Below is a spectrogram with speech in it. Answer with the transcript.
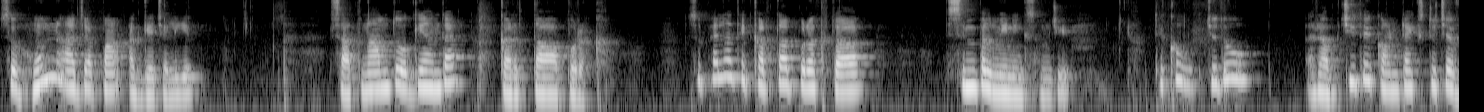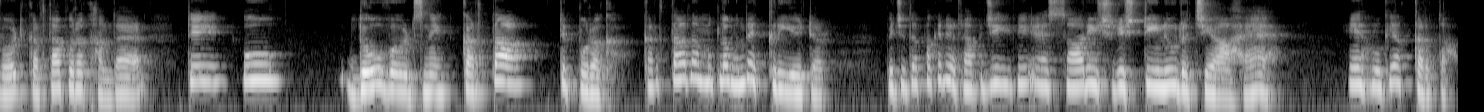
ਸੋ ਹੁਣ ਅੱਜ ਆਪਾਂ ਅੱਗੇ ਚੱਲੀਏ। ਸਤਨਾਮ ਤੋਂ ਅੱਗੇ ਆਂਦਾ ਕਰਤਾ ਪੁਰਖ। ਸੋ ਪਹਿਲਾਂ ਤੇ ਕਰਤਾ ਪੁਰਖ ਦਾ ਸਿੰਪਲ मीनिंग ਸਮਝੀਏ ਦੇਖੋ ਜਦੋਂ ਰੱਬ ਜੀ ਦੇ ਕੰਟੈਕਸਟ 'ਚ ਵਰਡ ਕਰਤਾ ਪੁਰਖ ਆਂਦਾ ਹੈ ਤੇ ਉਹ ਦੋ ਵਰਡਸ ਨੇ ਕਰਤਾ ਤੇ ਪੁਰਖ ਕਰਤਾ ਦਾ ਮਤਲਬ ਹੁੰਦਾ ਕ੍ਰੀਏਟਰ ਵੀ ਜਦੋਂ ਆਪਾਂ ਕਹਿੰਦੇ ਰੱਬ ਜੀ ਨੇ ਇਹ ਸਾਰੀ ਸ੍ਰਿਸ਼ਟੀ ਨੂੰ ਰਚਿਆ ਹੈ ਇਹ ਹੋ ਗਿਆ ਕਰਤਾ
